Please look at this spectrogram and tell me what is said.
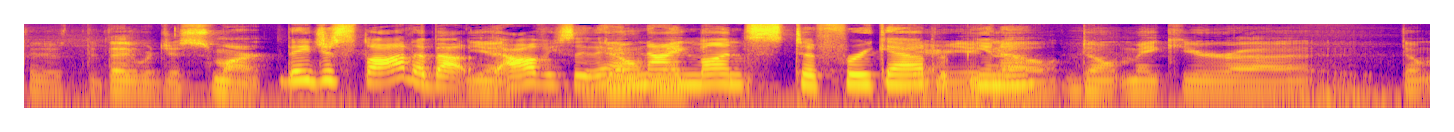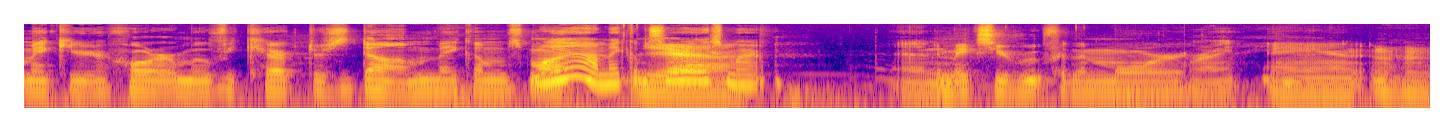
they, they were just smart They just thought about it. Yeah, Obviously, they had don't nine make- months to freak out. there You, you, know, go. don't make your uh, don't make your horror movie characters dumb make them smart yeah, make them Yeah. really smart. And it makes you root for them more right and hmm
